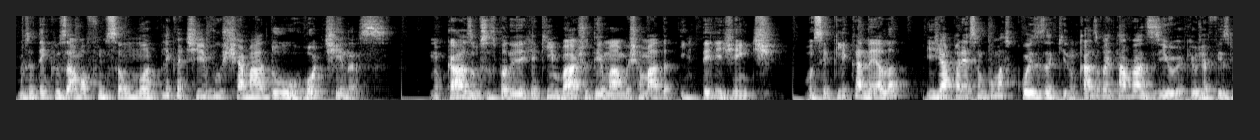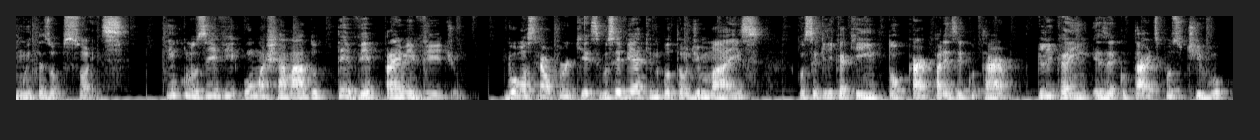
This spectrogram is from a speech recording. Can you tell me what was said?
você tem que usar uma função no aplicativo chamado Rotinas. No caso, vocês podem ver que aqui embaixo tem uma aba chamada Inteligente. Você clica nela e já aparecem algumas coisas aqui. No caso vai estar vazio, é que eu já fiz muitas opções. Inclusive uma chamada TV Prime Video. Vou mostrar o porquê. Se você vier aqui no botão de mais, você clica aqui em tocar para executar, clica em executar dispositivo,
